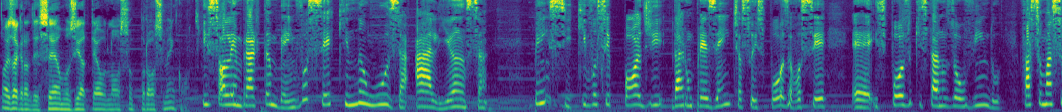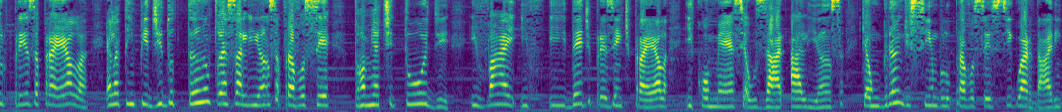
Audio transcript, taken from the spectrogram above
Nós agradecemos e até o nosso próximo encontro. E só lembrar também, você que não usa a aliança, pense que você pode dar um presente à sua esposa, você, é, esposo que está nos ouvindo, faça uma surpresa para ela. Ela tem pedido tanto essa aliança para você. Tome atitude e vai e, e dê de presente para ela e comece a usar a aliança, que é um grande símbolo para vocês se guardarem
